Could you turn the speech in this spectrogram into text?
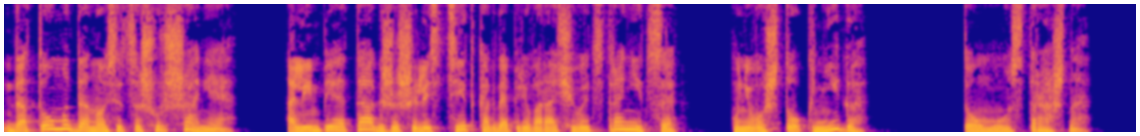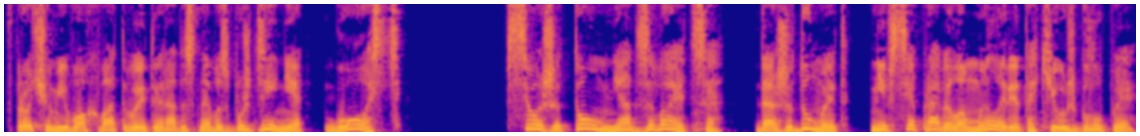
До Тома доносится шуршание. Олимпия также шелестит, когда переворачивает страницы. У него что, книга? Тому страшно. Впрочем, его охватывает и радостное возбуждение. Гость! Все же Том не отзывается. Даже думает, не все правила Мэлори такие уж глупые.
